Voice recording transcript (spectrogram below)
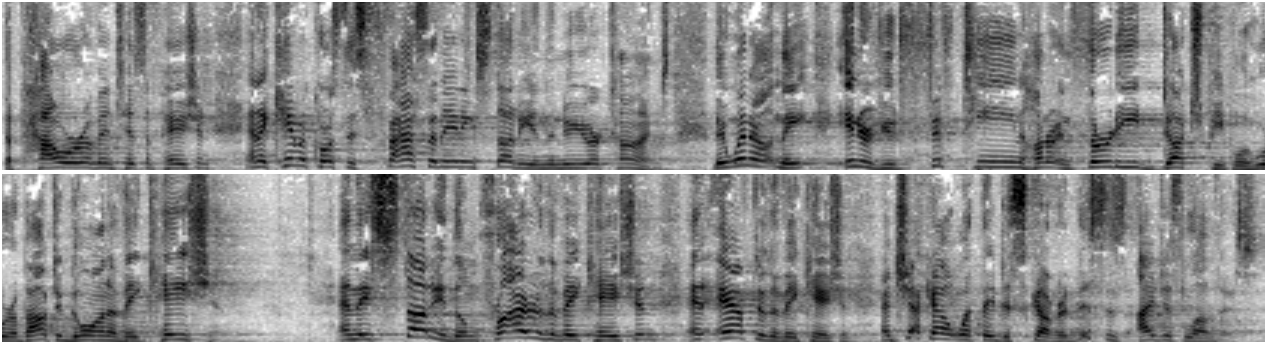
the power of anticipation, and I came across this fascinating study in the New York Times. They went out and they interviewed 1,530 Dutch people who were about to go on a vacation. And they studied them prior to the vacation and after the vacation. And check out what they discovered. This is, I just love this.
